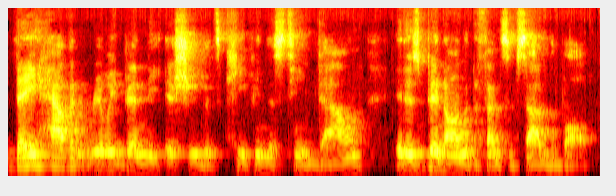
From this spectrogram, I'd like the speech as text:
they haven't really been the issue that's keeping this team down. It has been on the defensive side of the ball.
